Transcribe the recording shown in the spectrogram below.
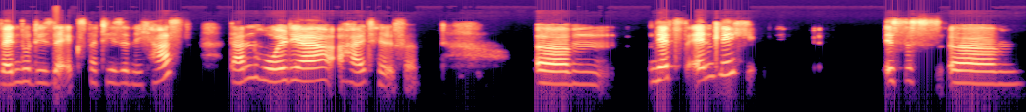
wenn du diese Expertise nicht hast, dann hol dir halt Hilfe. Ähm, letztendlich ist es ähm,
